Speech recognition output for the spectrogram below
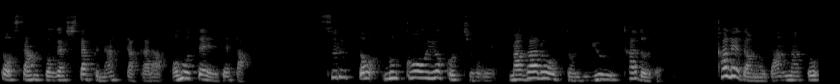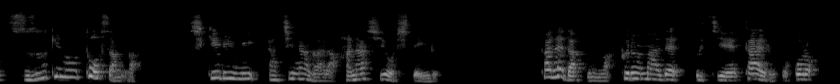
と散歩がしたくなったから表へ出た。すると向こう横丁へ曲がろうという角で、金田の旦那と鈴木のお父さんがしきりに立ちながら話をしている。金田君は車で家へ帰るところ、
